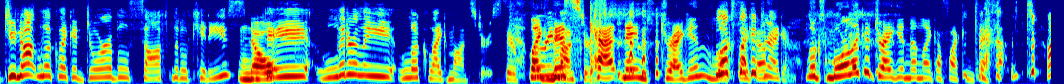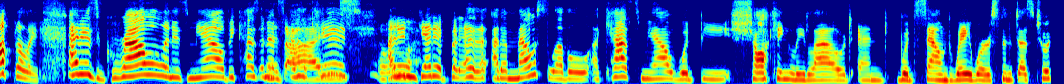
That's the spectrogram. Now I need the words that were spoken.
do not look like adorable, soft little kitties. No. They literally look like monsters. They're Like this monsters. cat named Dragon looks, looks like, a dragon. Looks more like a dragon than like a fucking cat. totally. And his growl and his meow because and And as, as a kid. I didn't get it, but at, a- at a mouse level, a cat's meow would be shockingly loud and would sound way worse than it does to a,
